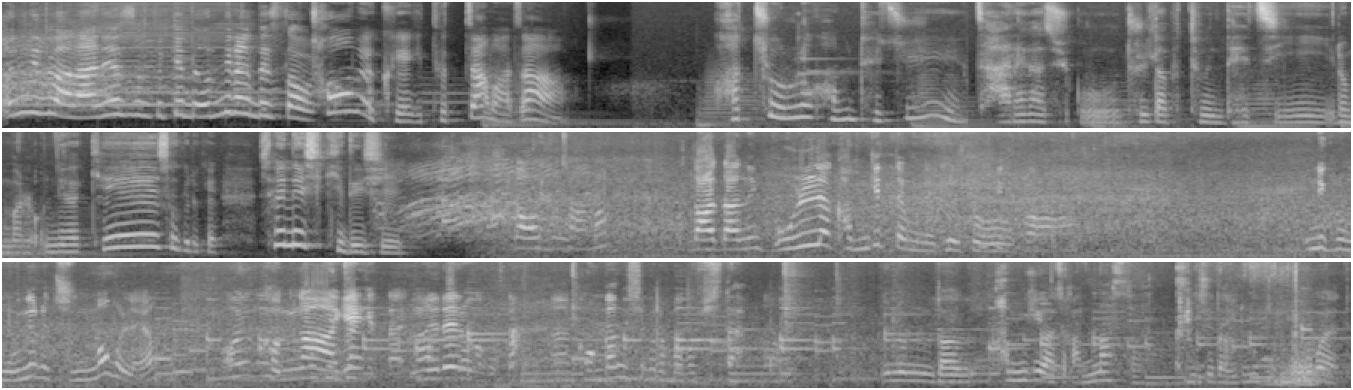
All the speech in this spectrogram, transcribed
언니만 아니었으면 좋겠는데 언니랑 됐어 처음에 그 얘기 듣자마자 같이 올라가면 되지. 잘해가지고 둘 다 붙으면 되지. 이런 말을 언니가 계속 이렇게 세뇌시키듯이. 나 않아? 나 나는 원래 감기 때문에 계속. 언니 그럼 오늘은 죽 먹을래요? 건강하게? 오늘은 응, 건강식으로 먹읍시다. 왜냐면 나 감기가 아직 안 났어. 근데 나 이런 거 좀 먹어야 돼.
